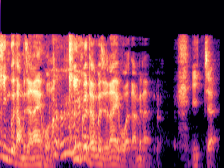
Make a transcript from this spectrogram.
キングダムじゃない方の、キングダムじゃない方はダメなんだよ。言っちゃう。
